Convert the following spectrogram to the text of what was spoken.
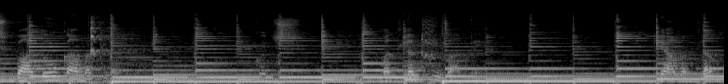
बातों का मतलब कुछ मतलब की बातें। क्या मतलब?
